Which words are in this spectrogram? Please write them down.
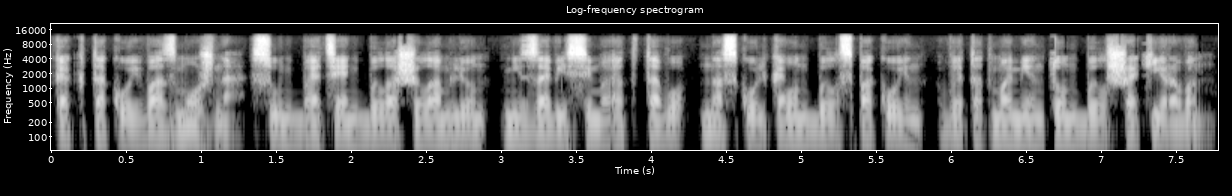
Как такое возможно? Сунь Батянь был ошеломлен, независимо от того, насколько он был спокоен, в этот момент он был шокирован.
